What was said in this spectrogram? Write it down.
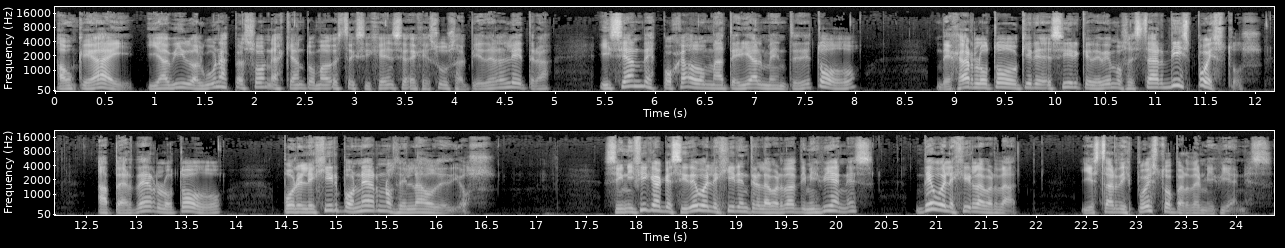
Aunque hay y ha habido algunas personas que han tomado esta exigencia de Jesús al pie de la letra y se han despojado materialmente de todo, dejarlo todo quiere decir que debemos estar dispuestos a perderlo todo por elegir ponernos del lado de Dios. Significa que si debo elegir entre la verdad y mis bienes, debo elegir la verdad y estar dispuesto a perder mis bienes.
